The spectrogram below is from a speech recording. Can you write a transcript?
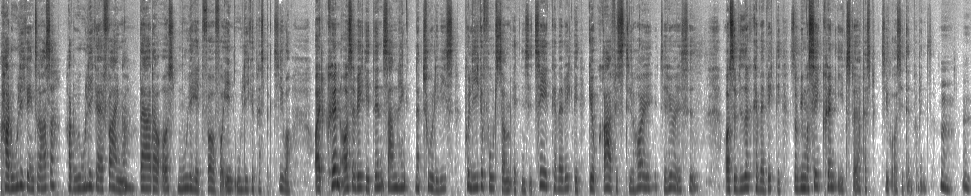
Har du ulike interesser? Har du ulike erfaringer? Mm. Der er der også mulighet for å få inn ulike perspektiver. Og at kønn også er viktig i den sammenheng, naturligvis. På like fot som etnisitet kan være viktig, geografisk tilhørighed osv. kan være viktig. Så vi må se kønn i et større perspektiv også i den forbindelse. Mm. Mm.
